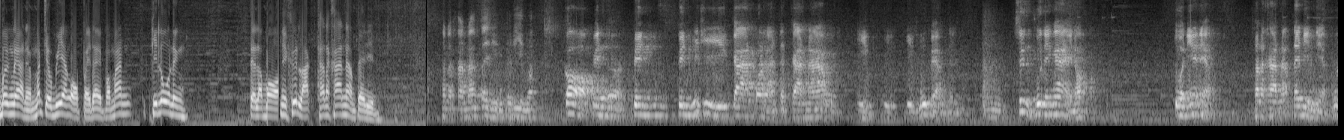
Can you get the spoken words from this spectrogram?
เบิ่งแล้วเนี่ยมันจะเวียงออกไปได้ประมาณกิโลหนึ่งแต่ละบ่อนี่คือหลักธนาคารน้ำใต้ดิน ธนาคารน้ำใต้ดินเคยได้ยินไหมก็เป็นเป็นเป็นวิธีการบริหารจัดการน้ำอีกอีกอีกรูปแบบหนึ่งซึ่งพูดง่ายๆเนาะ ตัวนี้เนี่ยธนาคารน้ำใต้ดินเนี่ยพูด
